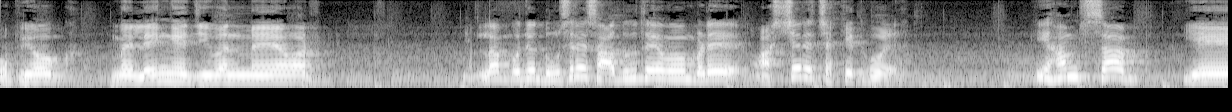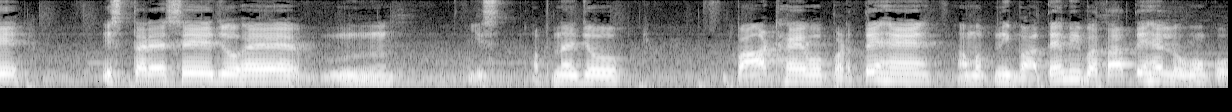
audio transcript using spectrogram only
उपयोग में लेंगे जीवन में और मतलब वो जो दूसरे साधु थे, वो बड़े आश्चर्यचकित हुए कि हम सब ये इस तरह से जो है इस अपने जो पाठ है वो पढ़ते हैं। हम अपनी बातें भी बताते हैं लोगों को।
